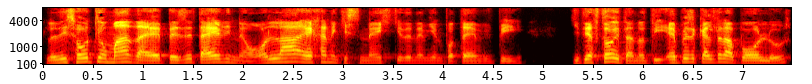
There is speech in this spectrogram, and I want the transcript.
Δηλαδή σε ό,τι ομάδα έπαιζε, τα έδινε όλα, έχανε και συνέχεια και δεν έβγαινε ποτέ MVP. Γιατί αυτό ήταν, ότι έπαιζε καλύτερα από όλους,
